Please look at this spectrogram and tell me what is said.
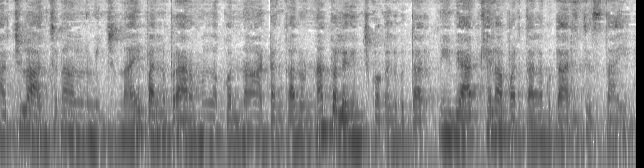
ఖర్చుల అంచనాలను మించున్నాయి. పనులు ప్రారంభంలో కొన్న ఆటంకాలున్నా తొలగించుకోగలుగుతారు. మీ వ్యాఖ్యల అపార్థాలకు దారితీస్తాయి.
